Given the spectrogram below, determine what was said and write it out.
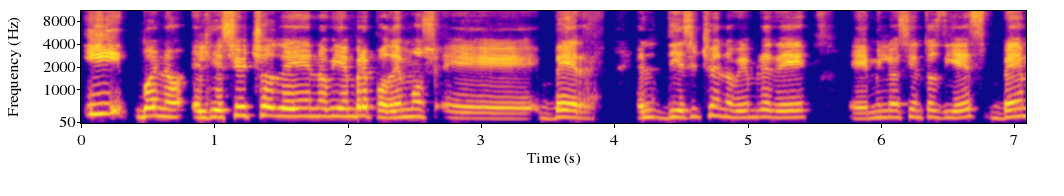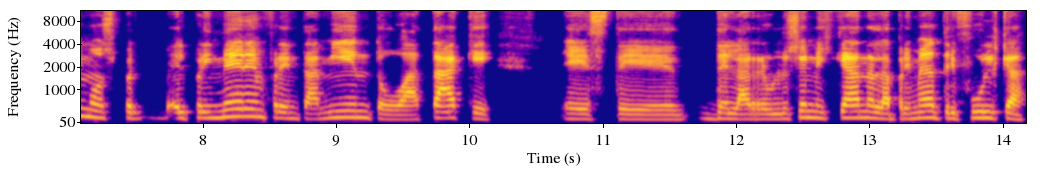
Y bueno, el 18 de noviembre podemos eh, ver, el 18 de noviembre de 1910, eh, vemos el primer enfrentamiento o ataque este, de la Revolución Mexicana, la primera trifulca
